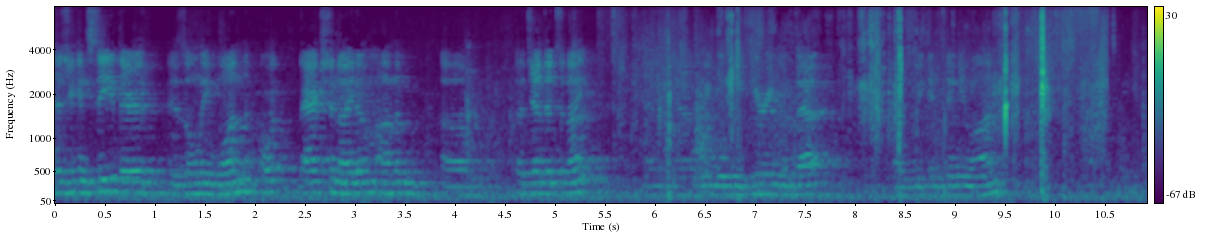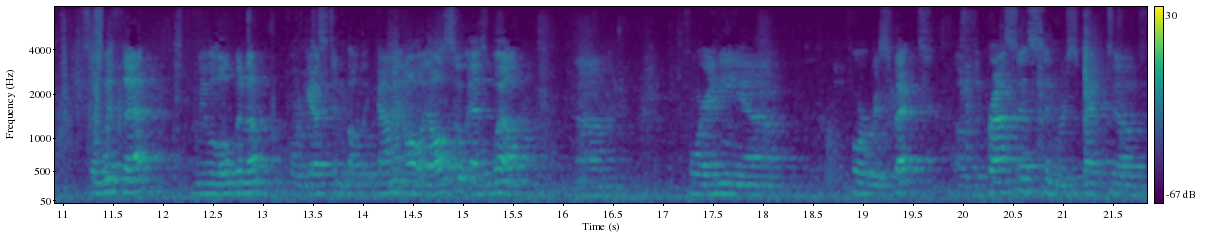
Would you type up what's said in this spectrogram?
as you can see, there is only one action item on the uh, agenda tonight, and uh, we will be hearing of that as we continue on. So with that, we will open up for guest and public comment. Oh, also as well, um, for any, uh, for respect of the process and respect of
